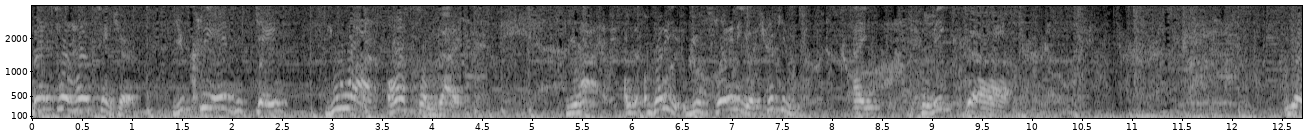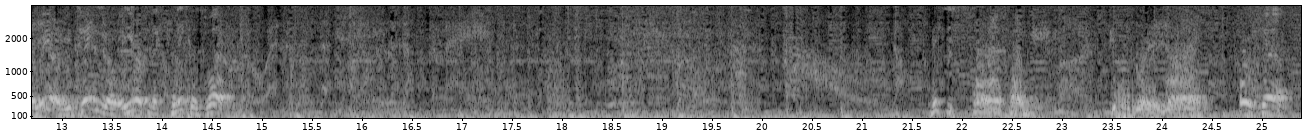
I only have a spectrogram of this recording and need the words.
Metal Hellsinger, you create this game, you are awesome, guys. You I'm telling you, training your freaking I click. Uh, your ear, you train your ear to the click as well. This is so awesome. Oh damn.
